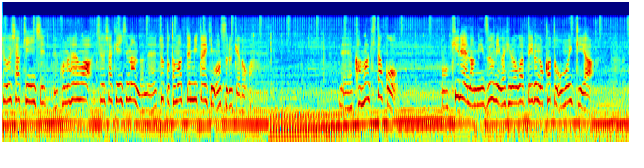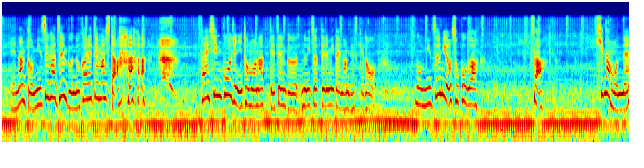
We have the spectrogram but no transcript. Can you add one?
駐車禁止ってこの辺は駐車禁止なんだね。ちょっと止まってみたい気もするけど。ね鎌北湖綺麗な湖が広がっているのかと思いきやえなんと水が全部抜かれてました。耐震工事に伴って全部抜いちゃってるみたいなんですけどもう湖の底がさ木だもんね。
